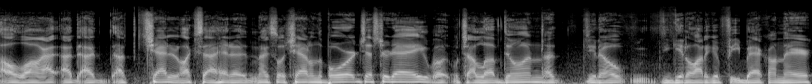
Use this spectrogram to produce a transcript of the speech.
all along. I I, I, I chatted, like I said, I had a nice little chat on the board yesterday, which I love doing. I, you know, you get a lot of good feedback on there.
